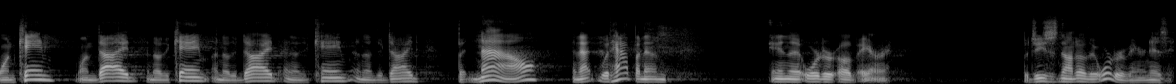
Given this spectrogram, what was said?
One came, one died, another came, another died, another came, another died. But now, and that would happen in, in the order of Aaron. But Jesus is not of the order of Aaron, is he?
